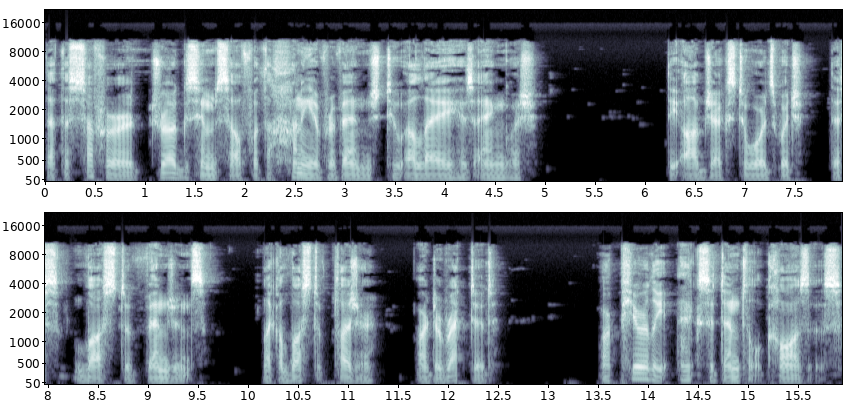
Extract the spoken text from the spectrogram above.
that the sufferer drugs himself with the honey of revenge to allay his anguish. The objects towards which this lust of vengeance, like a lust of pleasure, are directed, are purely accidental causes.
